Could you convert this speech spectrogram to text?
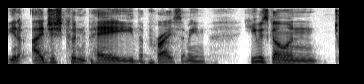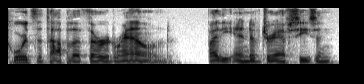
you know I just couldn't pay the price. I mean, he was going towards the top of the third round by the end of draft season,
